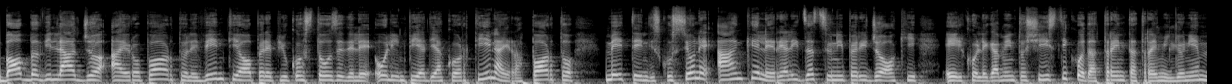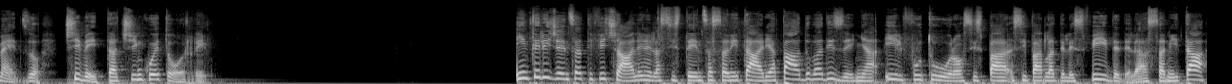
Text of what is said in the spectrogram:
Bob Villaggio Aeroporto, le 20 opere più costose delle Olimpiadi a Cortina, il rapporto mette in discussione anche le realizzazioni per i giochi e il collegamento sciistico da 33 milioni e mezzo, Civetta Cinque Torri. Intelligenza artificiale nell'assistenza sanitaria. Padova disegna il futuro. Si, spa- si, parla delle sfide della sanità.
